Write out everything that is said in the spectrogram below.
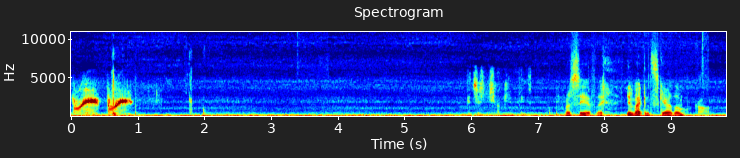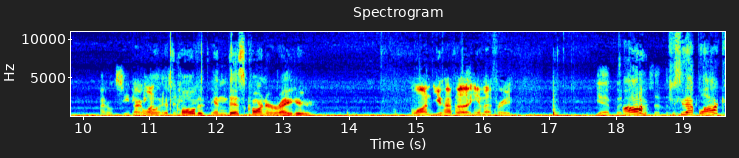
Three, three. It's just chucking things. Let's see if they see if I can scare them. Oh, God. I don't see any. Alright, Well, one- it's anywhere. cold in this corner right here. Juan, you have a EMF, right? Yeah, but. Oh, instead of the did you see that block?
